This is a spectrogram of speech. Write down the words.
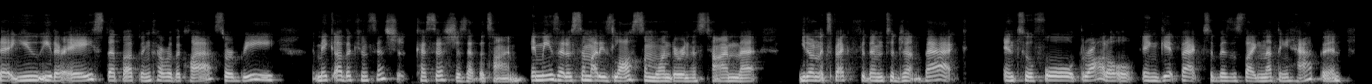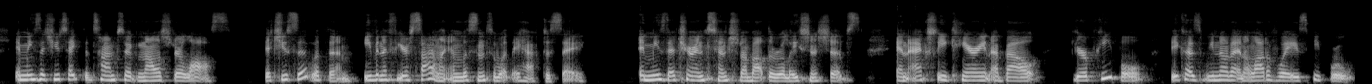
that you either A, step up and cover the class, or B, make other concessions at the time. It means that if somebody's lost someone during this time, that you don't expect for them to jump back into full throttle and get back to business like nothing happened. It means that you take the time to acknowledge their loss, that you sit with them, even if you're silent and listen to what they have to say it means that you're intentional about the relationships and actually caring about your people because we know that in a lot of ways people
